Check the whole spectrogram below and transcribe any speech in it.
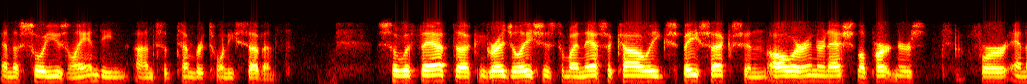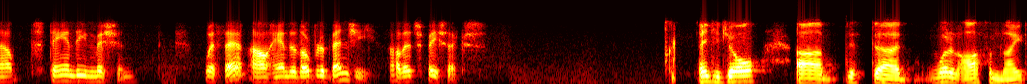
and a Soyuz landing on September 27th. So, with that, uh, congratulations to my NASA colleagues, SpaceX, and all our international partners for an outstanding mission. With that, I'll hand it over to Benji out at SpaceX. Thank you, Joel. Um, just uh, what an awesome night,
